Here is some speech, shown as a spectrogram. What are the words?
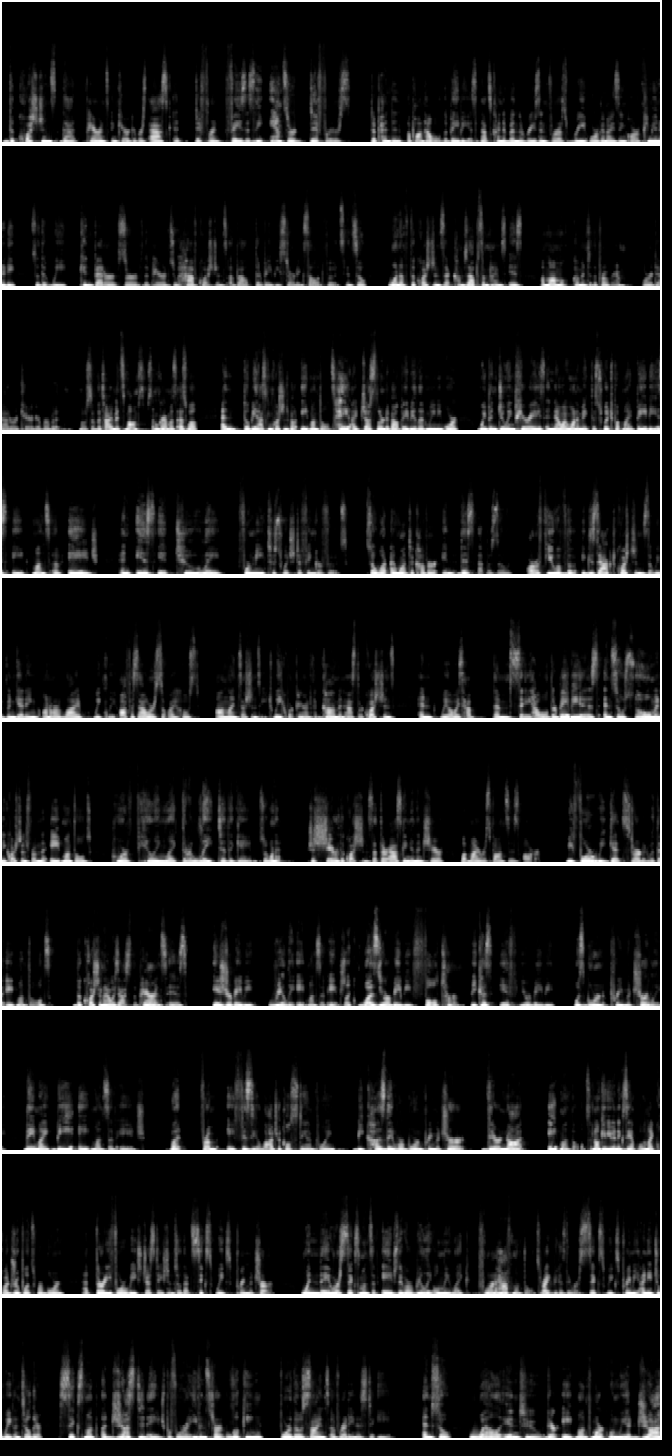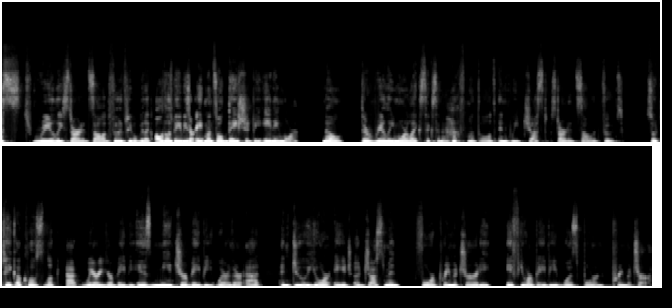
the questions that parents and caregivers ask at different phases, the answer differs dependent upon how old the baby is. And that's kind of been the reason for us reorganizing our community so that we can better serve the parents who have questions about their baby starting solid foods. And so one of the questions that comes up sometimes is a mom will come into the program or a dad or a caregiver, but most of the time it's moms, some grandmas as well. And they'll be asking questions about eight month olds. Hey, I just learned about baby led weaning, or we've been doing purees and now I want to make the switch, but my baby is eight months of age. And is it too late for me to switch to finger foods? So, what I want to cover in this episode are a few of the exact questions that we've been getting on our live weekly office hours. So, I host online sessions each week where parents can come and ask their questions. And we always have them say how old their baby is. And so, so many questions from the eight month olds who are feeling like they're late to the game. So I want to just share the questions that they're asking and then share what my responses are. Before we get started with the eight month olds, the question I always ask the parents is Is your baby really eight months of age? Like, was your baby full term? Because if your baby was born prematurely, they might be eight months of age. But from a physiological standpoint, because they were born premature, they're not eight month olds. And I'll give you an example. My quadruplets were born at 34 weeks gestation. So that's six weeks premature. When they were six months of age, they were really only like four and a half month olds, right? Because they were six weeks preemie. I need to wait until their six month adjusted age before I even start looking for those signs of readiness to eat. And so, well into their eight month mark, when we had just really started solid foods, people would be like, oh, those babies are eight months old. They should be eating more. No, they're really more like six and a half month olds, and we just started solid foods. So take a close look at where your baby is, meet your baby where they're at, and do your age adjustment for prematurity if your baby was born premature.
